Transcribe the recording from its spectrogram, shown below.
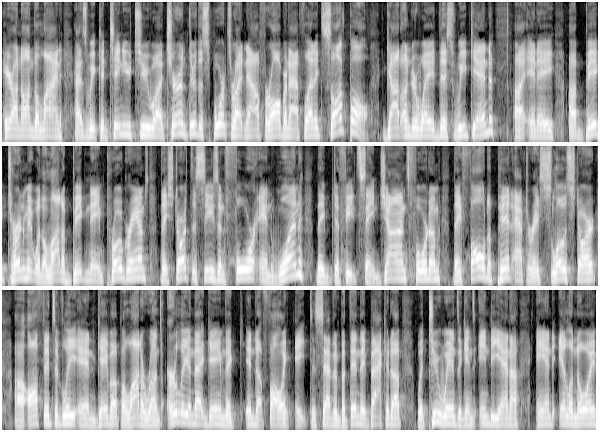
here on On the Line as we continue to uh, churn through the sports right now for Auburn Athletics. Softball got underway this weekend uh, in a, a big tournament with a lot of big name programs. They start the season four and one. They defeat St. John's Fordham. They fall to Pitt after a slow start uh, offensively and gave up a lot of runs early in that game. They end up falling eight to seven, but then they back it up with two wins against Indiana and Illinois.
